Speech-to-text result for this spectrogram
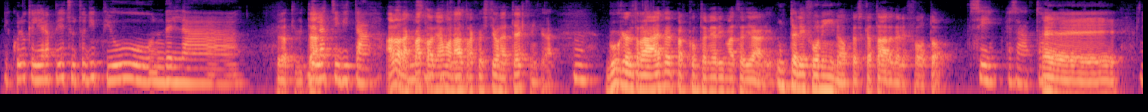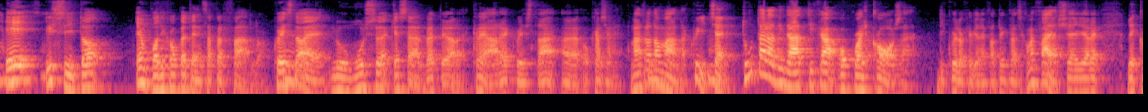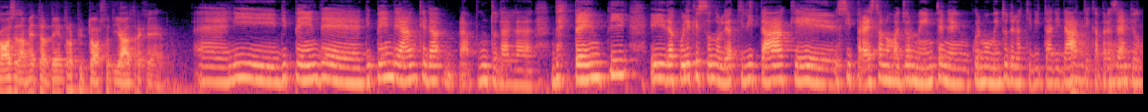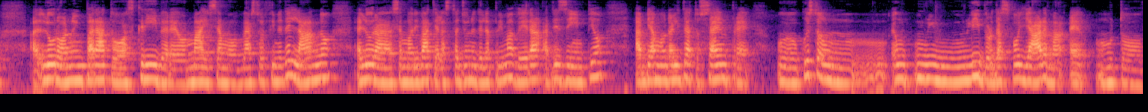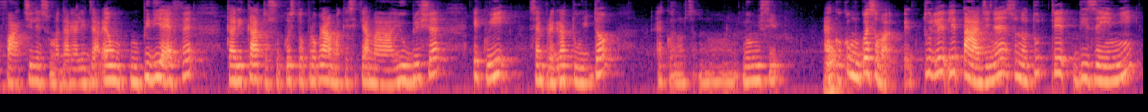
di quello che gli era piaciuto di più della, Dell'attività. dell'attività. Allora, Non qua so torniamo a un'altra questione tecnica. Mm, Google Drive per contenere i materiali, un telefonino per scattare delle foto Sì, esatto. eh, e il sito e un po' di competenza per farlo. Questo Mm. è l'humus che serve per creare questa eh, occasione. Un'altra domanda, qui Mm. c'è tutta la didattica o qualcosa di quello che viene fatto in classe? Come fai a scegliere le cose da mettere dentro piuttosto di altre che... Eh, lì dipende, dipende anche da- appunto dal- dai tempi e da quelle che sono le attività che si prestano maggiormente in quel momento dell'attività didattica. Per Mm. esempio, eh, loro hanno imparato a scrivere, ormai siamo verso la fine dell'anno, e allora siamo arrivati alla stagione della primavera, ad esempio, abbiamo realizzato sempre Uh, questo è, un, è un- un libro da sfogliare, ma è molto facile insomma, da realizzare. È un, un PDF caricato su questo programma che si chiama Publisher e qui, sempre gratuito, ecco, non, non- non mi si... No. Ecco, comunque insomma, eh, tu- le, le pagine sono tutte disegni,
